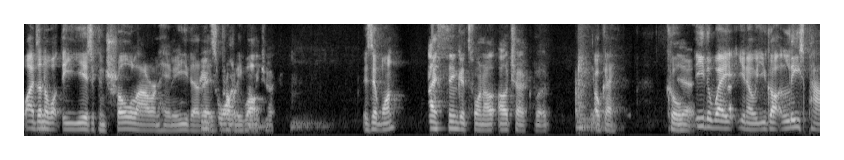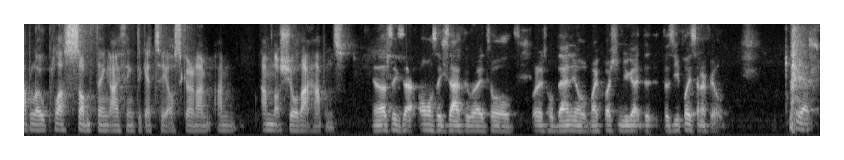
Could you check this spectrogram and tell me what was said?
Well, I don't know what the years of control are on him either. There's It's one. probably Let what is it one? I think it's one. I'll, I'll check, but Okay, cool. Yeah. Either way, you know, you got at least Pablo plus something. I think to get Teoscar, and I'm I'm I'm not sure that happens. Yeah, that's exact almost exactly what I told what I told Daniel. My question, you got does he play center field? Yes.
